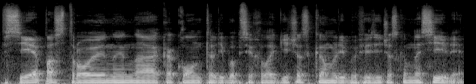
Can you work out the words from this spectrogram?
все построены на каком-то либо психологическом, либо физическом насилии.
